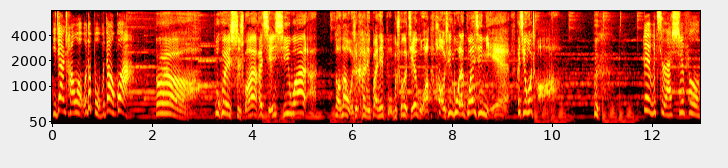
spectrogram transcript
你这样吵我，我都补不到卦。哎呀，不会使船还嫌西弯啊！老衲我是看你半天补不出个结果，好心过来关心你，还嫌我吵啊？对不起啦，师傅，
